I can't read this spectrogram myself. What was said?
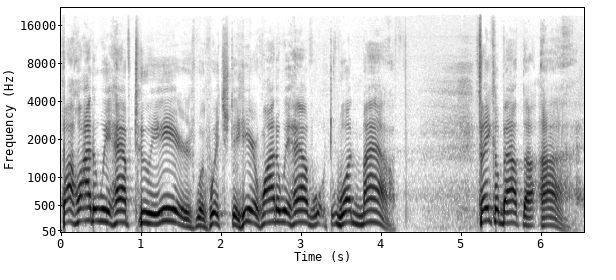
Why, why do we have two ears with which to hear? Why do we have one mouth? Think about the eye.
